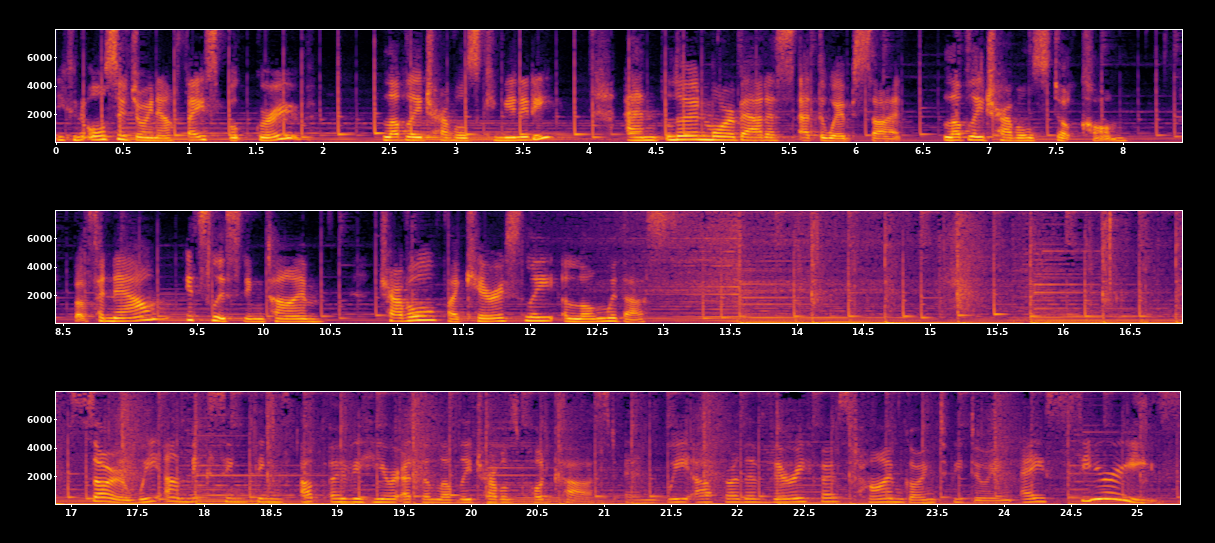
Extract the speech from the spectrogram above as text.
You can also join our Facebook group, Lovely Travels Community, and learn more about us at the website, lovelytravels.com. But for now, it's listening time. Travel vicariously along with us. So, we are mixing things up over here at the Lovely Travels podcast, we are for the very first time going to be doing a series.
